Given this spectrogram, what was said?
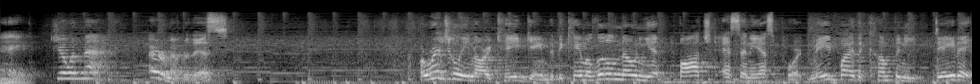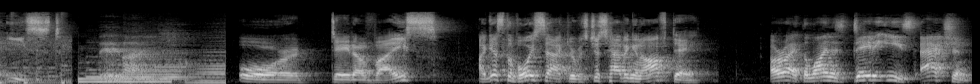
Hey, Joe and Mac. I remember this. Originally an arcade game that became a little known yet botched SNES port made by the company Data East. Or Data Vice? I guess the voice actor was just having an off day. Alright, the line is Data East. Action.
